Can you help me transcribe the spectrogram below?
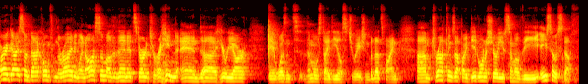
All right guys, so I'm back home from the ride. It went awesome other than it started to rain and uh, here we are. It wasn't the most ideal situation, but that's fine. Um, to wrap things up, I did want to show you some of the Assos stuff.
